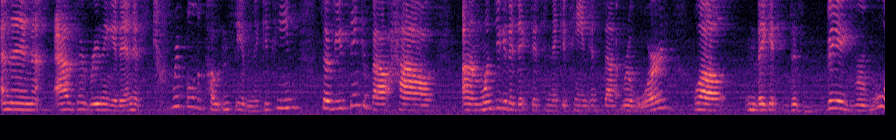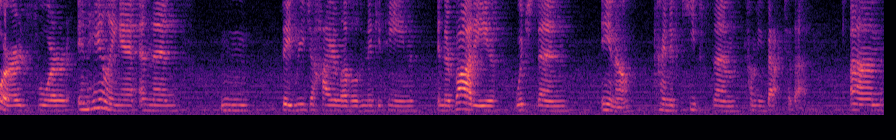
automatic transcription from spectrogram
And then as they're breathing it in, it's triple the potency of nicotine. So if you think about how um, once you get addicted to nicotine, it's that reward. Well, they get this big reward for inhaling it, and then they reach a higher level of nicotine in their body, which then, you know, kind of keeps them coming back to that. Um,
